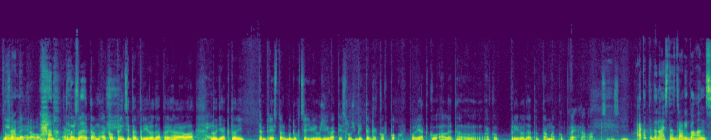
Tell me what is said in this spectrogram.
to Nemá sa prehralo. Áno, to ako, už sa... tam, ako v princípe príroda prehrala. Hej. Ľudia, ktorí ten priestor budú chcieť využívať, tie služby, tak ako v, po, v poriadku, ale to, ako príroda to tam ako prehrala, si myslím. Ako teda nájsť ten zdravý balans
